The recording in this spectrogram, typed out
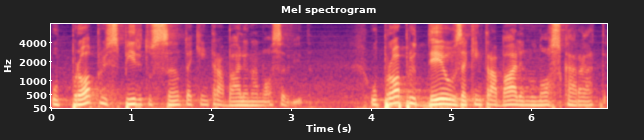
o próprio Espírito Santo é quem trabalha na nossa vida. O próprio Deus é quem trabalha no nosso caráter.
